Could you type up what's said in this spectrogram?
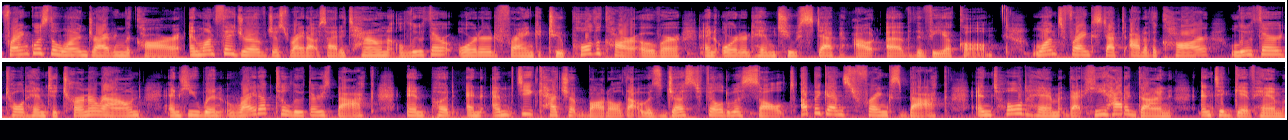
Frank was the one driving the car, and once they drove just right outside of town, Luther ordered Frank to pull the car over and ordered him to step out of the vehicle. Once Frank stepped out of the car, Luther told him to turn around, and he went right up to Luther's back and put an empty ketchup bottle that was just filled with salt up against Frank's back and told him that he had a gun and to give him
